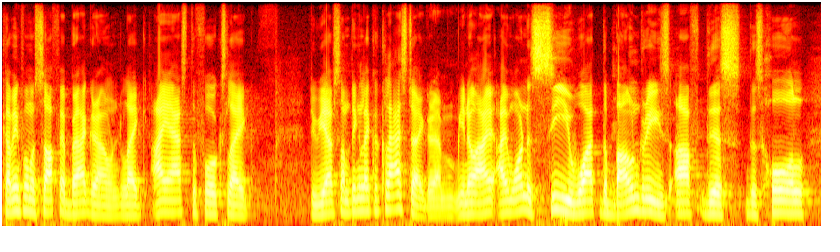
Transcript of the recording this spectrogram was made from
coming from a software background, like I asked the folks like, Do we have something like a class diagram? You know, I, I want to see what the boundaries of this, this whole, uh, uh,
